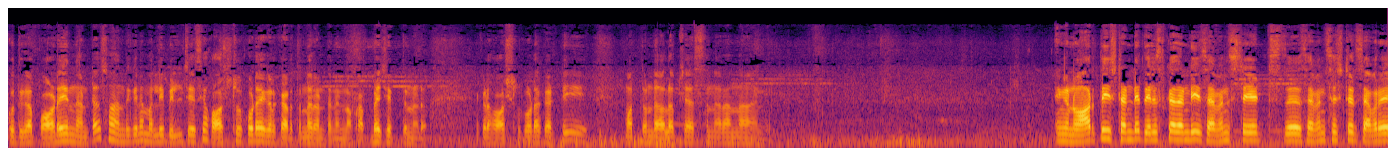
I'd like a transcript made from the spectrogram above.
కొద్దిగా పాడైందంట. సో అందుకనే మళ్ళీ బిల్ చేసి హాస్టల్ కూడా ఇక్కడ కడుతున్నారంట. నేను ఒక అబ్బాయి చెప్తున్నాడు. ఇక్కడ హాస్టల్ కూడా కట్టి మొత్తం డెవలప్ చేస్తున్నారన్న అని. ఇంకా నార్త్ ఈస్ట్ అంటే తెలుసు కదండి సెవెన్ స్టేట్స్ సెవెన్ సిస్టర్స్ ఎవరే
